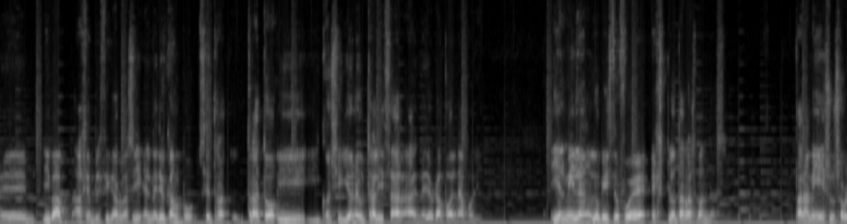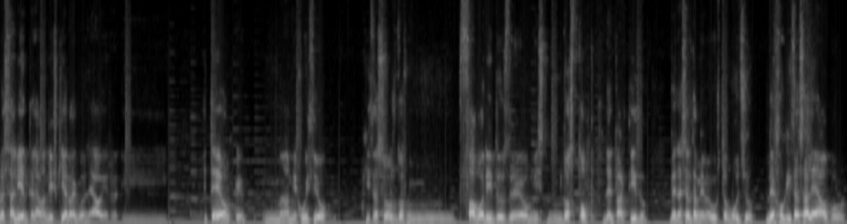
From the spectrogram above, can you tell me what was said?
eh, iba a ejemplificarlo así. El medio campo se trató y, consiguió neutralizar al medio campo del Napoli. Y el Milan lo que hizo fue explotar las bandas. para mí es un sobresaliente la banda izquierda con Leao y, Teo, que a mi juicio quizás son los dos favoritos de, o mis dos top del partido. Benacer también me gustó mucho. Dejo quizás a Leao por,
